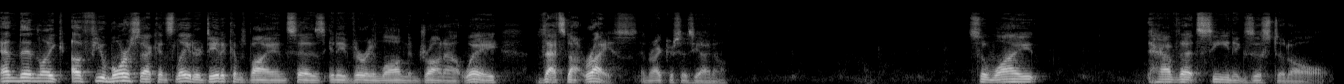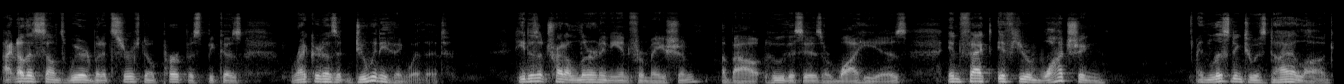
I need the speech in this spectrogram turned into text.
And then, like a few more seconds later, Data comes by and says, in a very long and drawn out way, that's not Rice. And Riker says, yeah, I know. So why have that scene exist at all? I know this sounds weird, but it serves no purpose because Riker doesn't do anything with it. He doesn't try to learn any information about who this is or why he is. In fact, if you're watching and listening to his dialogue,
